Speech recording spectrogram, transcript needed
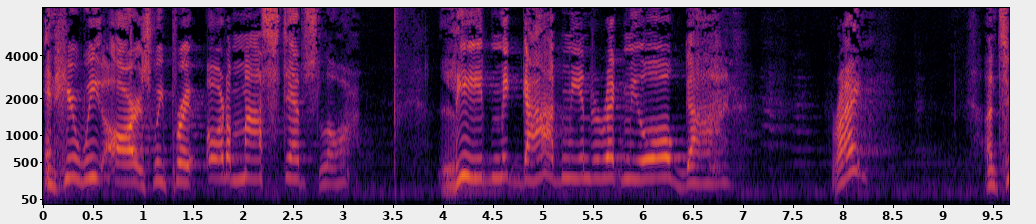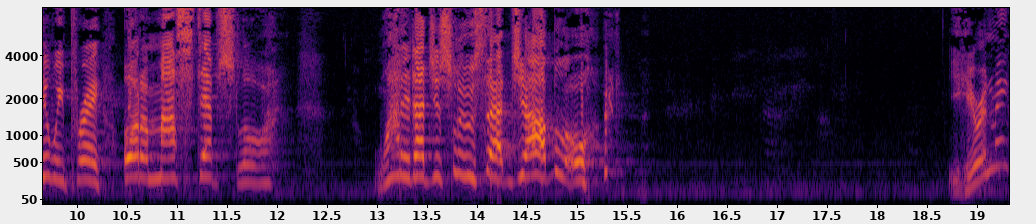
And here we are as we pray, order my steps, Lord. Lead me, guide me, and direct me, oh God. Right? Until we pray, order my steps, Lord. Why did I just lose that job, Lord? You hearing me?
